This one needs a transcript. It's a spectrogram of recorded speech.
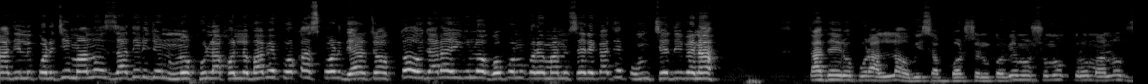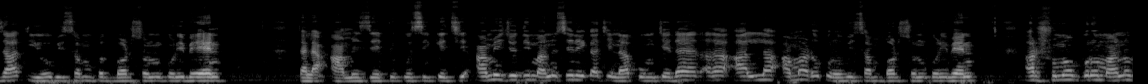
নাজিল করেছি, মানুষ জাতির জন্য খোলাখুল্লোভাবে প্রকাশ করে দেওয়ার সত্ত্বেও যারা এগুলো গোপন করে মানুষের কাছে পৌঁছে দিবে না। তাদের ওপর আল্লাহ অভিশাপ বর্ষণ করবে এবং সমগ্র মানব জাতীয় অভিসম্পদ বর্ষণ করিবেন। তাহলে আমি যেটুকু শিখেছি, আমি যদি মানুষের কাছে না পৌঁছে দেয়, তাহলে আল্লাহ আমার ওপর অভিশাপ বর্ষণ করিবেন। আর সমগ্র মানব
